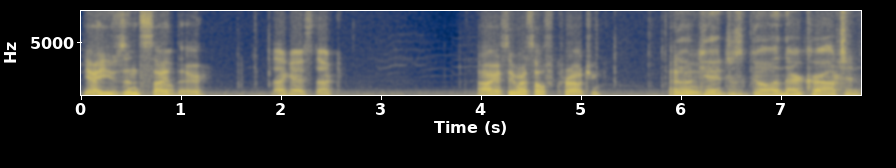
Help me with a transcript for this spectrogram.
Yeah, he's inside Oh. there. That guy's stuck. Oh, I see myself crouching. And Okay, just go in there crouching.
